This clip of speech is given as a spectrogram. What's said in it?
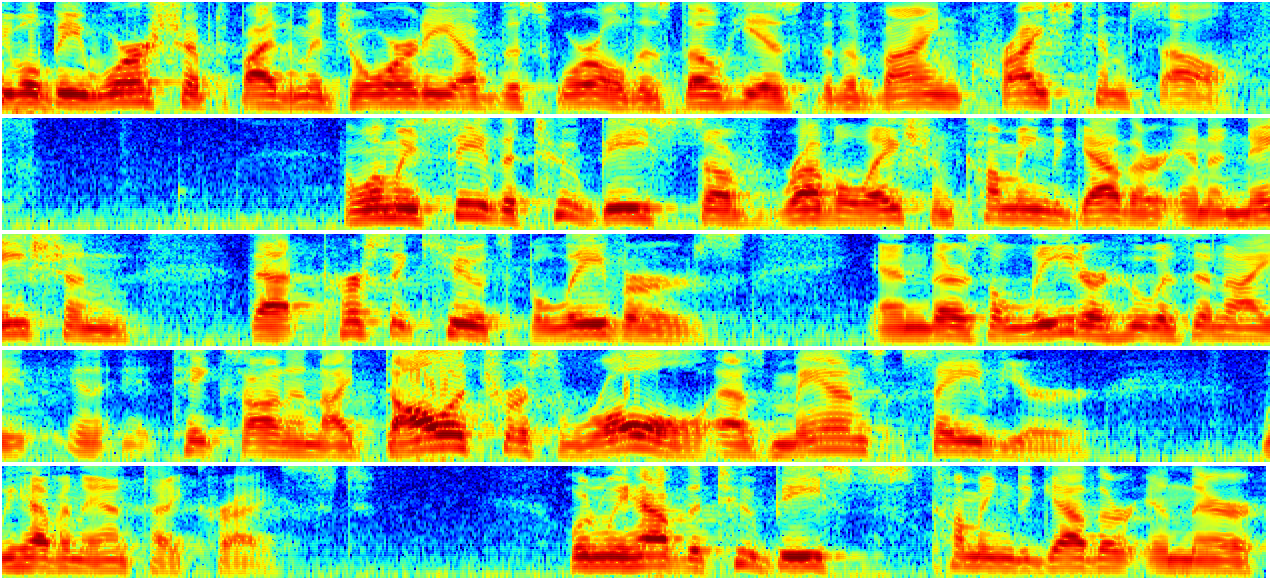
He will be worshiped by the majority of this world as though he is the divine Christ himself. And when we see the two beasts of Revelation coming together in a nation that persecutes believers, and there's a leader who is in, in, takes on an idolatrous role as man's savior, we have an antichrist. When we have the two beasts coming together in their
